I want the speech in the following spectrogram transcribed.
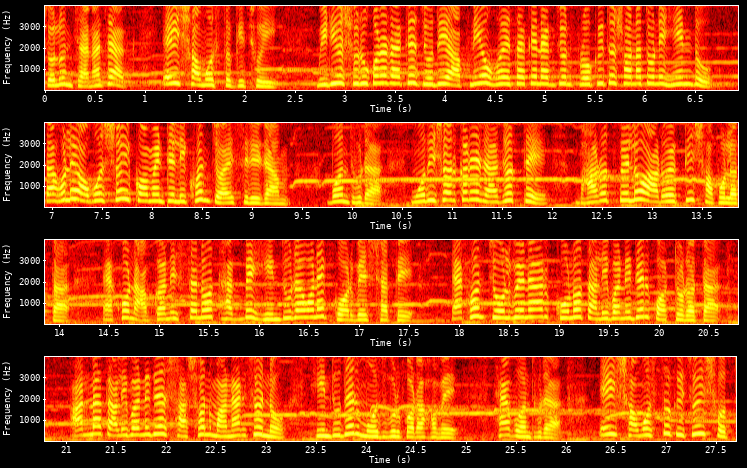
চলুন জানা যাক এই সমস্ত কিছুই। ভিডিও শুরু করার আগে যদি আপনিও হয়ে থাকেন একজন প্রকৃত সনাতনী হিন্দু তাহলে অবশ্যই কমেন্টে লিখুন জয় শ্রীরাম। বন্ধুরা, মোদী সরকারের রাজত্বে ভারত পেল আরও একটি সফলতা। এখন আফগানিস্তানেও থাকবে হিন্দুরা অনেক গর্বের সাথে। এখন চলবে না আর কোনো তালিবানিদের কট্টরতা। আর না তালিবানিদের শাসন মানার জন্য হিন্দুদের মজবুর করা হবে। হ্যাঁ বন্ধুরা, এই সমস্ত কিছুই সত্য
